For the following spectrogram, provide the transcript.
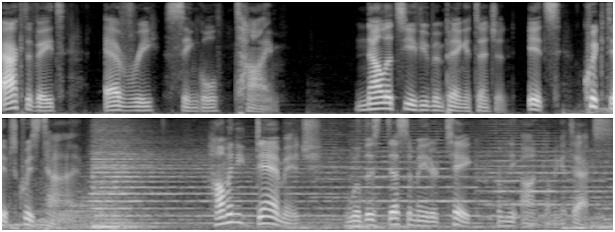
activates every single time. Now let's see if you've been paying attention. It's Quick Tips Quiz time. How many damage will this decimator take from the oncoming attacks?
